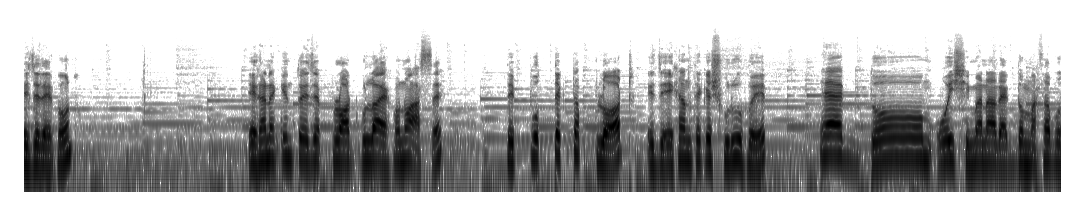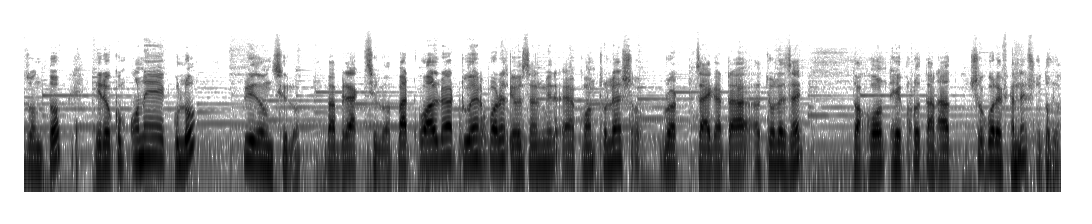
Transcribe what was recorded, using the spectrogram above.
এই যে দেখুন, এখানে কিন্তু এই যে প্লটগুলো এখনও আছে। এই প্রত্যেকটা প্লট এই যে এখান থেকে শুরু হয়ে একদম ওই সীমানার একদম মাথা পর্যন্ত এরকম অনেকগুলো প্রিজন ছিল বা ব্র্যাক ছিল। বাট ওয়ার্ল্ড ওয়ার টু এর পরে ইউএসআর্মির কন্ট্রোলে জায়গাটা চলে যায়। তখন এগুলো তারা শু করে ফেলে। সুতরাং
